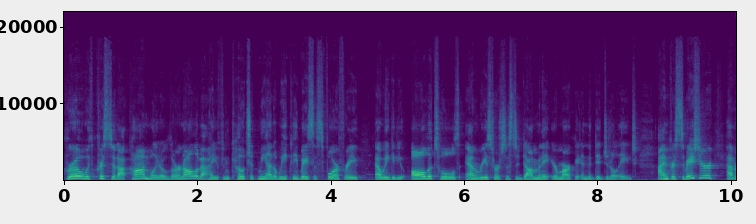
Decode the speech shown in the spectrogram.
growwithkrista.com where you'll learn all about how you can coach with me on a weekly basis for free, and we give you all the tools and resources to dominate your market in the digital age. I'm Krista Mashore. Have a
